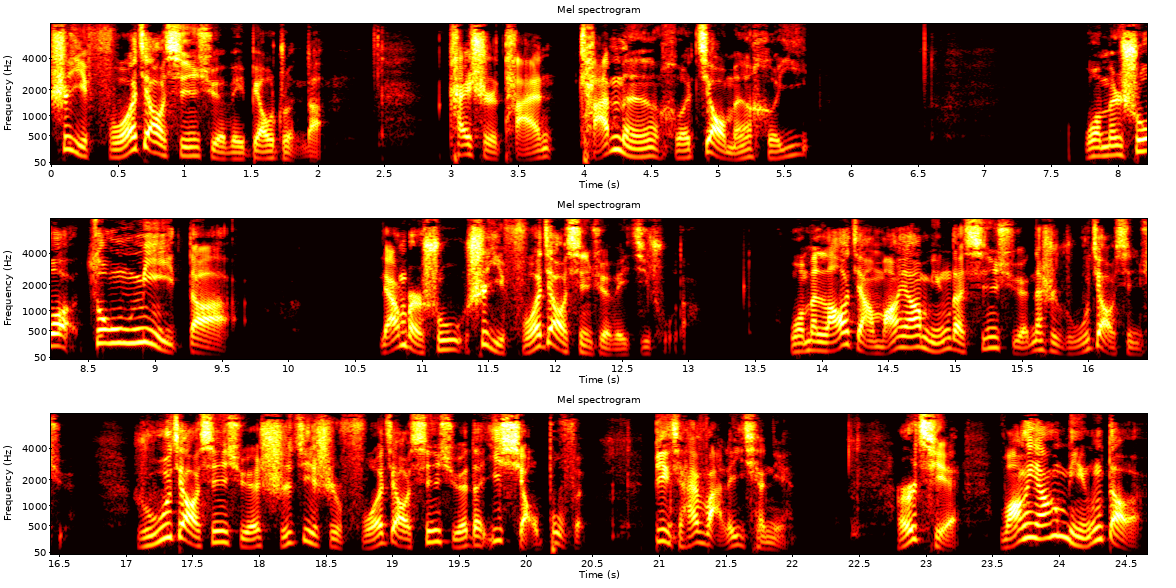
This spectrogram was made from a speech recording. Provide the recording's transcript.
是以佛教心学为标准的，开始谈禅门和教门合一。我们说宗密的。两本书是以佛教心学为基础的。我们老讲王阳明的心学，那是儒教心学。儒教心学实际是佛教心学的一小部分，并且还晚了一千年。而且王阳明的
